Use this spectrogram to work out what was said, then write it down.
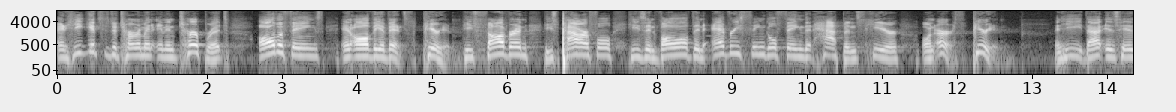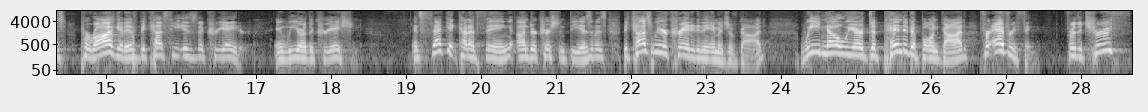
And He gets to determine and interpret all the things and all the events, period. He's sovereign, He's powerful, He's involved in every single thing that happens here on earth, period. And he that is his prerogative because he is the creator and we are the creation. And second kind of thing under Christian theism is because we are created in the image of God, we know we are dependent upon God for everything. For the truth,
